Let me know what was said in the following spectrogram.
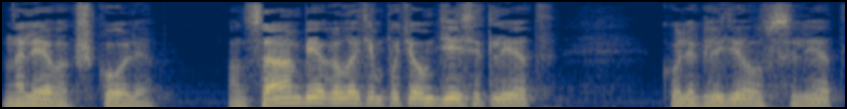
налево к школе. Он сам бегал этим путем десять лет. Коля глядел вслед,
